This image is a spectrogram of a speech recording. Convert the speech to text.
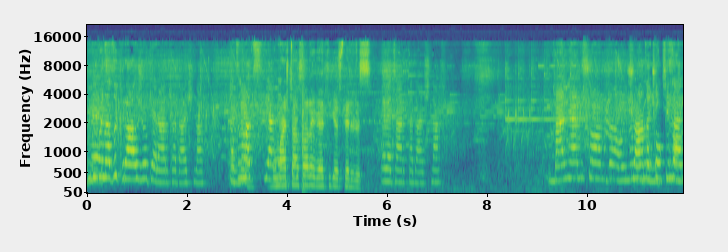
kulübün adı Kral Joker arkadaşlar. Katılmak isteyenler Bu maçtan için- sonra belki gösteririz. Evet arkadaşlar. Ben yani şu anda oynamadığım Şu anda çok güzel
